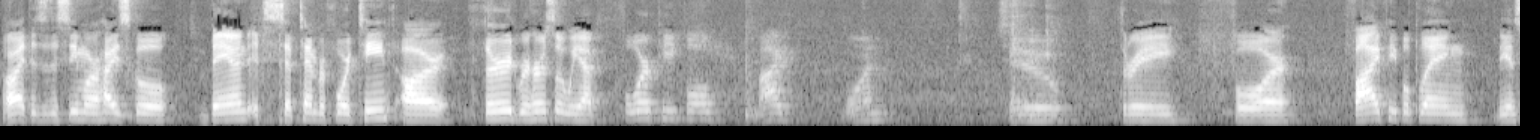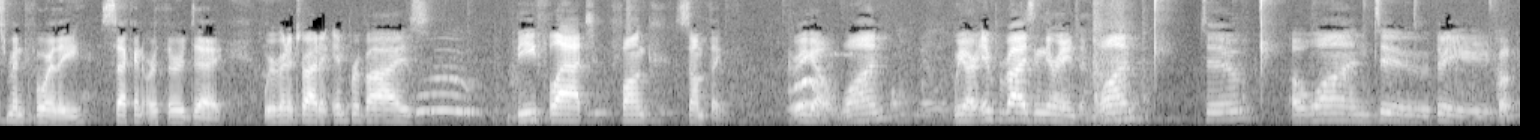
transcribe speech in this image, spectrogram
All right, this is the Seymour High School band. It's September 14th. Our third rehearsal. We have four people. Five. One, two, three, four, five people playing the instrument for the second or third day. We're going to try to improvise B flat, funk, something. Here we go. One. We are improvising the arrangement. One, two, a one, two, three, four.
